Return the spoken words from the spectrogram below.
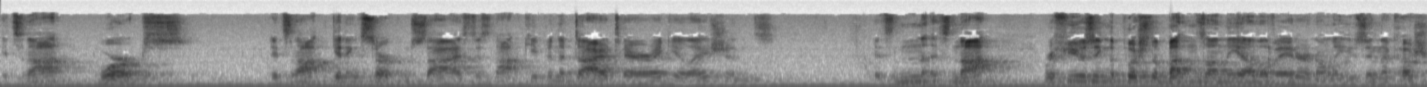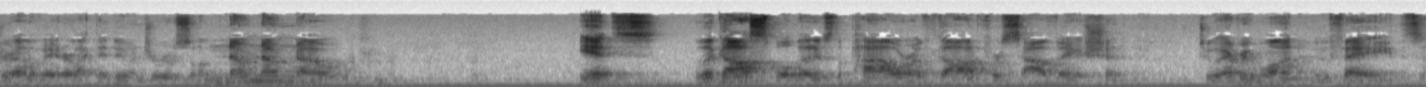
It's not works, it's not getting circumcised, it's not keeping the dietary regulations, it's, n- it's not refusing to push the buttons on the elevator and only using the kosher elevator like they do in Jerusalem. No, no, no. It's the gospel that is the power of God for salvation to everyone who faiths.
